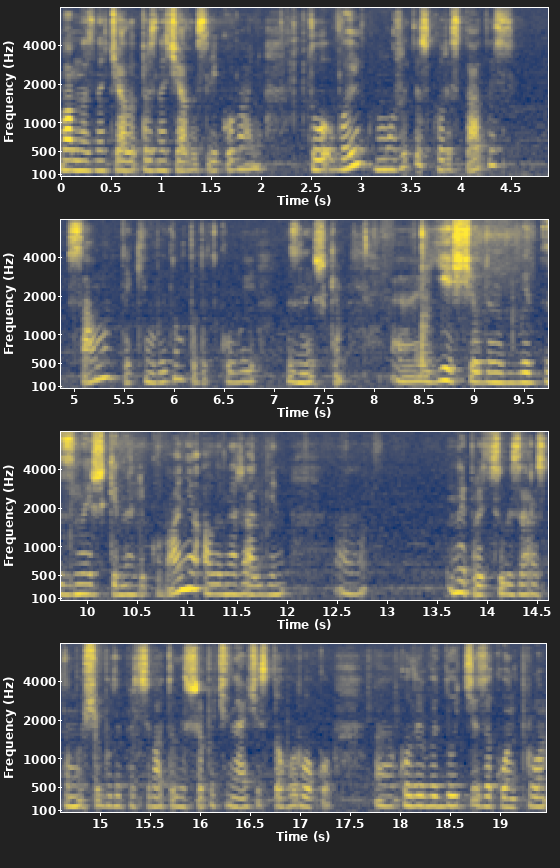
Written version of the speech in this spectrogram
вам назначали, призначалось лікування, то ви можете скористатись саме таким видом податкової знижки. Е, Є ще один вид знижки на лікування, але, на жаль, він е, не працює зараз, тому що буде працювати лише починаючи з того року, е, коли ведуть закон про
